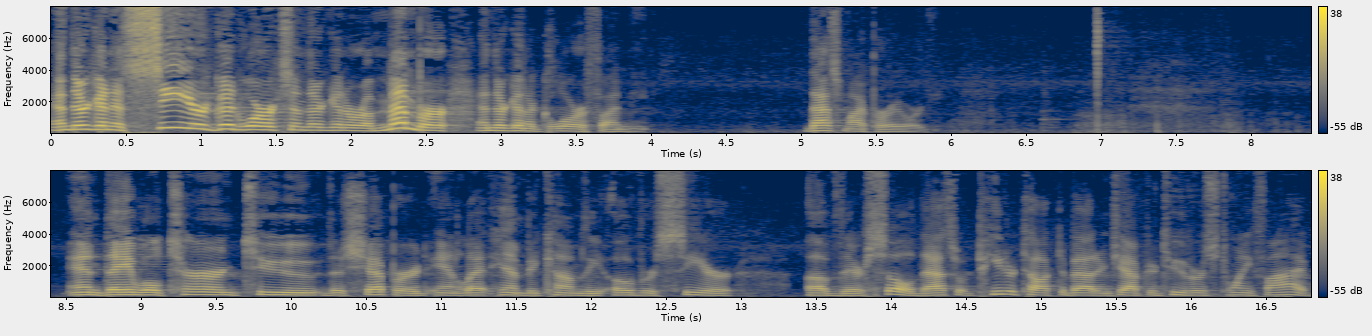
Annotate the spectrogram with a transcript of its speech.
and they're going to see your good works and they're going to remember and they're going to glorify me. That's my priority. And they will turn to the shepherd and let him become the overseer of their soul. That's what Peter talked about in chapter 2, verse 25,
